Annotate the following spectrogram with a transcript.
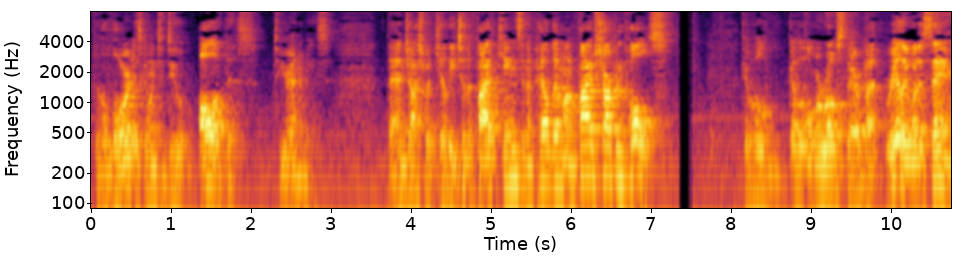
for the Lord is going to do all of this to your enemies. Then Joshua killed each of the five kings and impaled them on five sharpened poles. Get a little, got a little morose there, but really what it's saying,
